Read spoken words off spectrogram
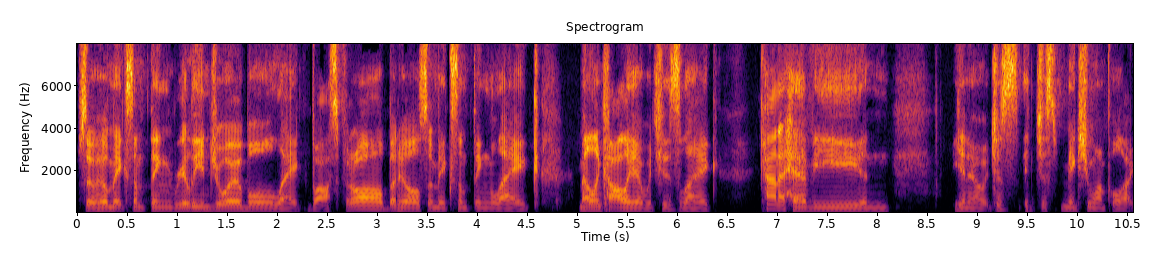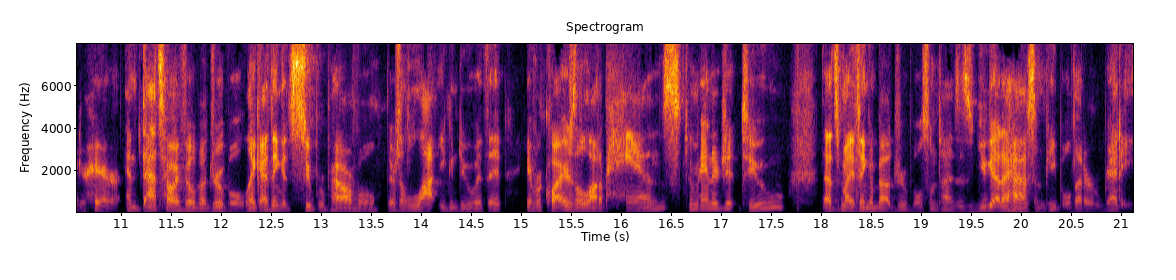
So he'll make something really enjoyable like Boss of It All, but he'll also make something like Melancholia, which is like kind of heavy and you know it just it just makes you want to pull out your hair and that's how i feel about drupal. Like i think it's super powerful. There's a lot you can do with it. It requires a lot of hands to manage it too. That's my thing about drupal sometimes is you got to have some people that are ready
